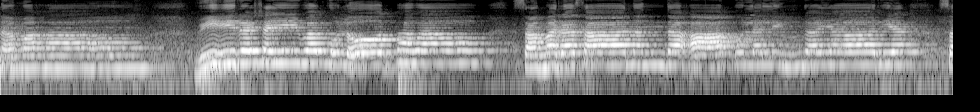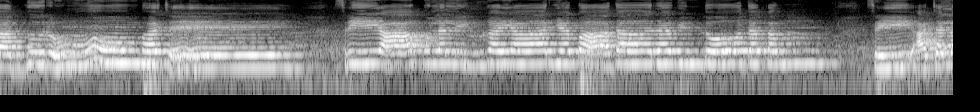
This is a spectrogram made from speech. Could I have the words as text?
నమః వీరశైవ కులోద్భవ సమరసానంద ఆకులలింగయార్య శ్రీ ఆకుల లింగయార్య పాదారవిందోదకం శ్రీ అచల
